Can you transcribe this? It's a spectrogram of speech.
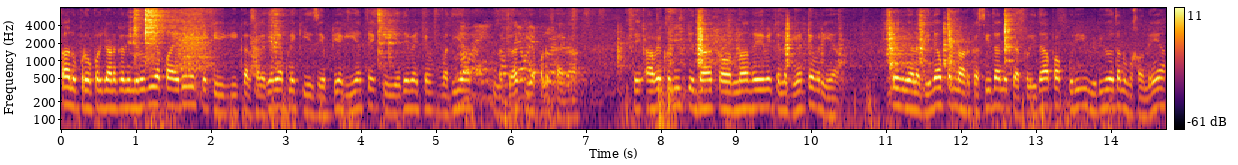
ਤੁਹਾਨੂੰ ਪ੍ਰੋਪਰ ਜਾਣਕਾਰੀ ਮਿਲੂਗੀ, ਆਪਾਂ ਇਹਦੇ ਵਿੱਚ ਕੀ ਕੀ ਕਰ ਸਕਦੇ ਹਾਂ, ਆਪਣੀ ਕੀ ਸੇਫਟੀ ਹੈਗੀ ਹੈ ਤੇ ਕੀ ਇਹਦੇ ਵਿੱਚ ਵਧੀਆ ਲੱਗਾ ਕੀ ਆਪਾਂ ਨੂੰ ਫਾਇਦਾ। ਤੇ ਆ ਵੇਖੋ ਜੀ, ਜਿੱਦਾਂ ਕਾਰਨਰਾਂ ਦੇ ਵਿੱਚ ਲੱਗੀਆਂ ਟਿਵਰੀਆਂ ਟਿਵਰੀਆਂ ਲੱਗੀਆਂ ਉੱਪਰ ਨਾੜਕਸੀ ਦਾ ਚੱਕ ਲਈਦਾ, ਆਪਾਂ ਪੂਰੀ ਵੀਡੀਓ ਤੁਹਾਨੂੰ ਵਿਖਾਉਂਦੇ ਆ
